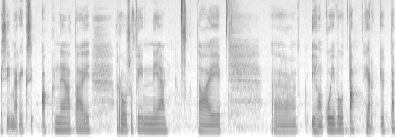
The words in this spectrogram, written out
esimerkiksi aknea tai ruusufinniä tai äh, ihon kuivuutta, herkkyyttä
